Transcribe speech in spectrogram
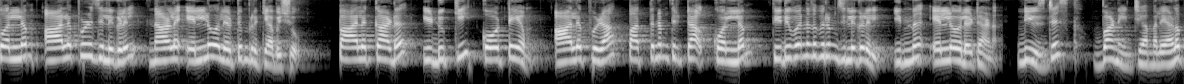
കൊല്ലം ആലപ്പുഴ ജില്ലകളിൽ നാളെ യെല്ലോ അലർട്ടും പ്രഖ്യാപിച്ചു. പാലക്കാട് ഇടുക്കി കോട്ടയം ആലപ്പുഴ പത്തനംതിട്ട കൊല്ലം തിരുവനന്തപുരം ജില്ലകളിൽ ഇന്ന് യെല്ലോ അലർട്ടാണ്. News desk one India Malayalam.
